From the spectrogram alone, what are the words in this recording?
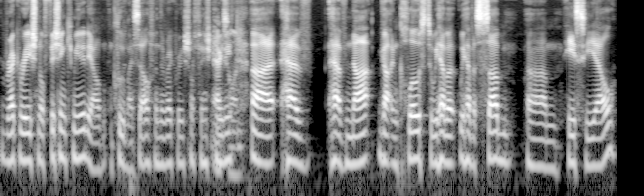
recreational fishing community, I'll include myself in the recreational fishing community, uh, have have not gotten close to. We have a we have a sub um, ACL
